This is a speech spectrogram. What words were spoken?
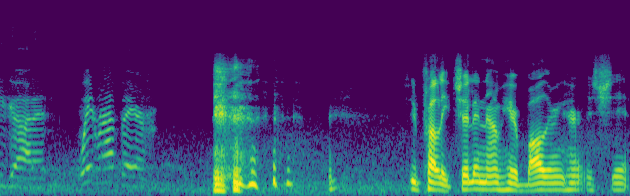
you got it. Wait right there. She's probably chilling. I'm here bothering her and shit.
